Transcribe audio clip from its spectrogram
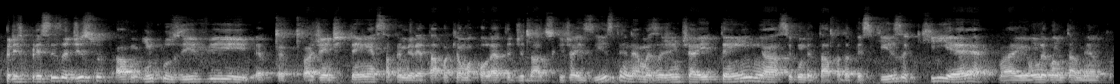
precisa disso. Ah, inclusive, é, é, a gente tem essa primeira etapa que é uma coleta de dados que já existem, né? Mas a gente aí tem a segunda etapa da pesquisa que é aí, um levantamento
